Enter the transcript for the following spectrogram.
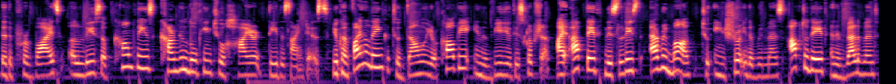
that provides a list of companies currently looking to hire data scientists. You can find the link to download your copy in the video description. I update this list every month to ensure it remains up to date and relevant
